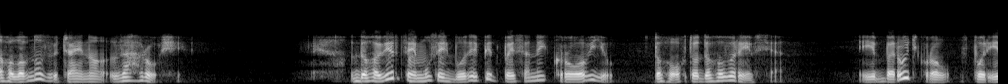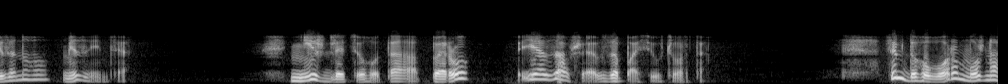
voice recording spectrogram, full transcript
Головно, звичайно, за гроші. Договір цей мусить бути підписаний кров'ю того, хто договорився, і беруть кров з порізаного мізинця. Ніж для цього та перо є завше в запасі у чорта. Цим договором можна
